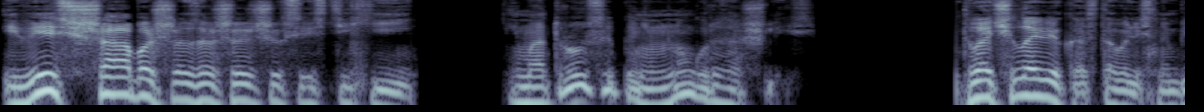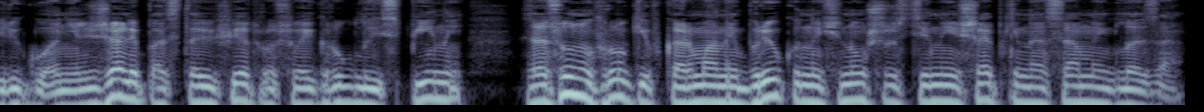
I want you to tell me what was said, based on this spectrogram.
и весь шабаш разошедшихся стихий и матросы понемногу разошлись. Два человека оставались на берегу. Они лежали, подставив ветру свои круглые спины, засунув руки в карманы брюк и натянув шерстяные шапки на самые глаза.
